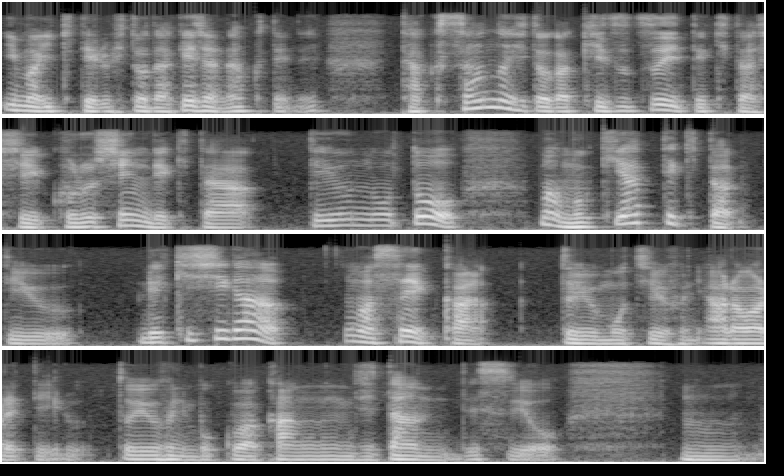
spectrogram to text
今生きてる人だけじゃなくてね、たくさんの人が傷ついてきたし、苦しんできたっていうのと、まあ、向き合ってきたっていう歴史が、まあ、成果というモチーフに現れているというふうに僕は感じたんですよ。うん、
